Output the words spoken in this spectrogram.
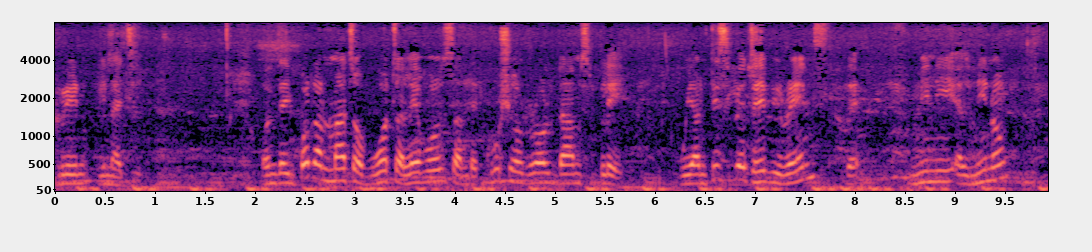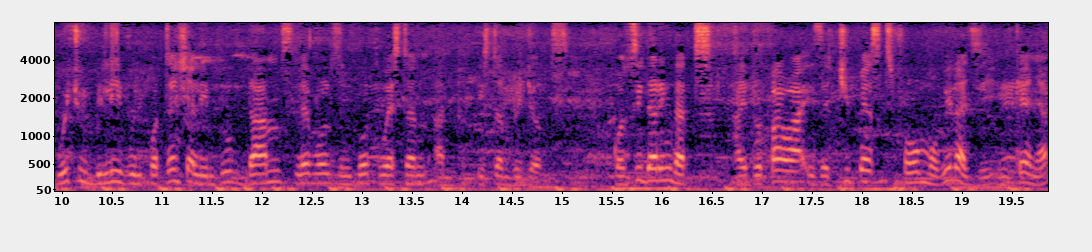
green energy. On the important matter of water levels and the crucial role dams play, we anticipate heavy rains, the mini El Niño, which we believe will potentially improve dams levels in both western and eastern regions. Considering that hydropower is the cheapest form of energy in Kenya,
